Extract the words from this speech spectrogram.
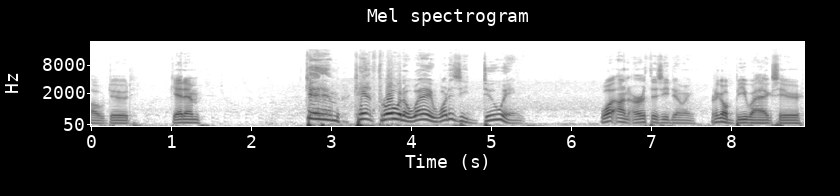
oh, dude. Get him. Get him. Can't throw it away. What is he doing? What on earth is he doing? We're going to go B-Wags here.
